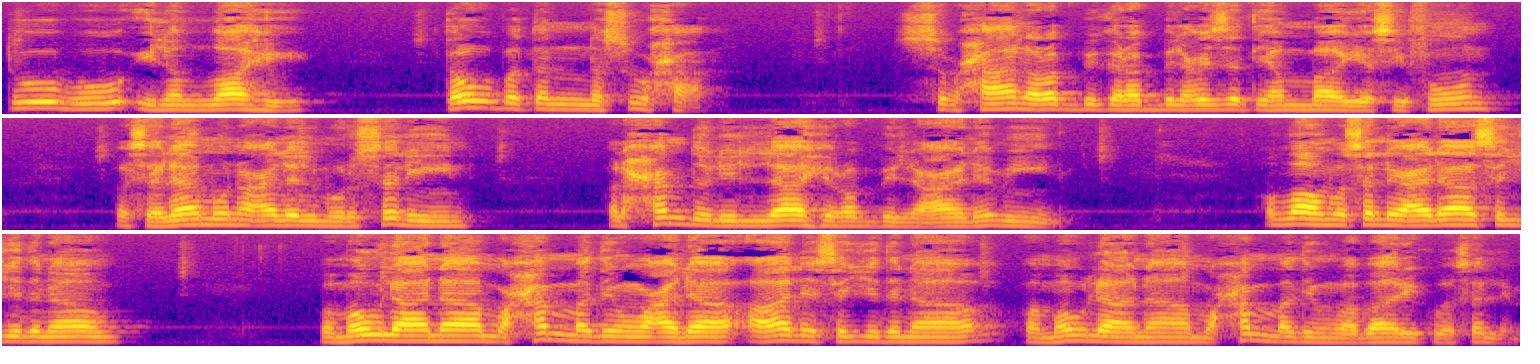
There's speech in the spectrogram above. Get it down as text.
توبوا الی اللہ توبتا نصوحا۔ سبحان ربك رب العزة عما يصفون وسلام على المرسلين الحمد لله رب العالمين. اللهم صل على سيدنا ومولانا محمد وعلى آل سيدنا ومولانا محمد وبارك وسلم.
